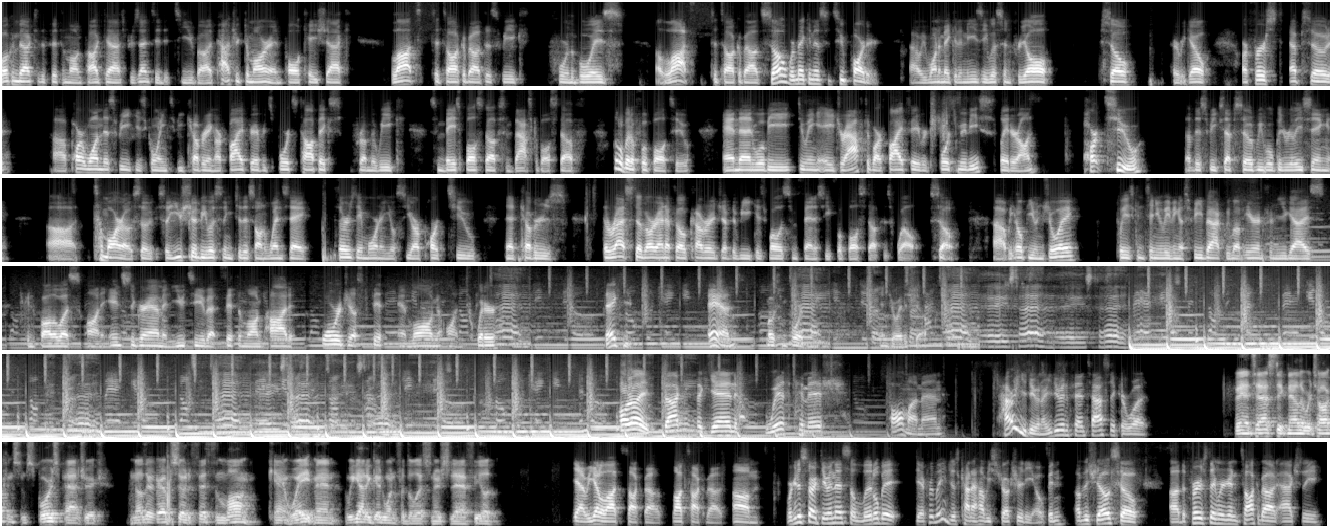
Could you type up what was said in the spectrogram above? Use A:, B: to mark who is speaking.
A: Welcome back to the Fifth and Long podcast, presented to you by Patrick DeMarre and Paul Kashack. Lot to talk about this week for the boys. A lot to talk about. So we're making this a two-parter. Uh, we want to make it an easy listen for y'all. So here we go. Our first episode, uh, part one this week, is going to be covering our five favorite sports topics from the week. Some baseball stuff, some basketball stuff, a little bit of football too. And then we'll be doing a draft of our five favorite sports movies later on. Part two of this week's episode, we will be releasing uh, tomorrow. So, so you should be listening to this on Wednesday. Thursday morning, you'll see our part two that covers the rest of our NFL coverage of the week, as well as some fantasy football stuff as well. So, uh, we hope you enjoy. Please continue leaving us feedback. We love hearing from you guys. You can follow us on Instagram and YouTube at Fifth and Long Pod or just Fifth and Long on Twitter. Thank you. And most importantly, enjoy the show. All right, back again with Kamish. Paul, my man. How are you doing? Are you doing fantastic or what?
B: Fantastic. Now that we're talking some sports, Patrick, another episode of Fifth and Long. Can't wait, man. We got a good one for the listeners today. I feel it.
A: Yeah, we got a lot to talk about. A lot to talk about. Um, we're gonna start doing this a little bit differently, just kind of how we structure the open of the show. So, uh, the first thing we're gonna talk about actually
